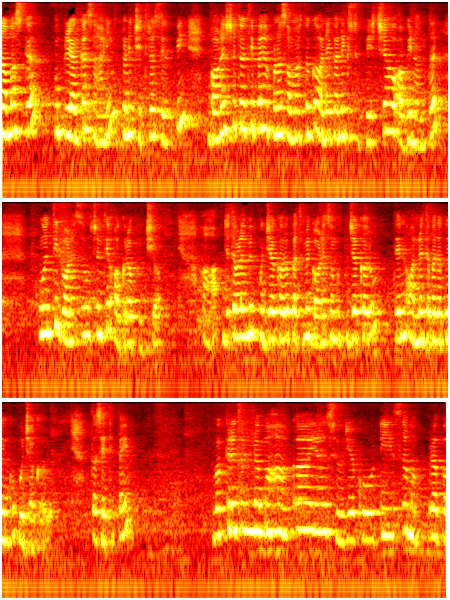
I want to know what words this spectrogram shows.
ନମସ୍କାର ମୁଁ ପ୍ରିୟଙ୍କା ସାହାଣୀ ଜଣେ ଚିତ୍ରଶିଳ୍ପୀ ଗଣେଶ ଚତୁର୍ଥୀ ପାଇଁ ଆପଣ ସମସ୍ତଙ୍କୁ ଅନେକ ଅନେକ ଶୁଭେଚ୍ଛା ଓ ଅଭିନନ୍ଦନ କୁହନ୍ତି ଗଣେଶ ହେଉଛନ୍ତି ଅଗ୍ରପୂଜ୍ୟ ଯେତେବେଳେ ଆମେ ପୂଜା କରୁ ପ୍ରଥମେ ଗଣେଶଙ୍କୁ ପୂଜା କରୁ ଦେନ୍ ଅନ୍ୟ ଦେବଦେବୀଙ୍କୁ ପୂଜା କରୁ ତ ସେଥିପାଇଁ वक्रतुण्ड महाकाय सूर्यकोटि समप्रभ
